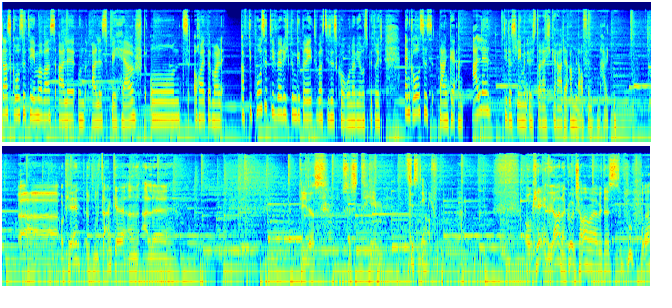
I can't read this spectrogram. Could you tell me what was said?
das große Thema, was alle und alles beherrscht. Und heute mal auf die positive Richtung gedreht, was dieses Coronavirus betrifft. Ein großes Danke an alle, die das Leben in Österreich gerade am Laufenden halten. Äh, okay, danke an alle, die das System System. laufen. Okay, ja, na gut, schauen wir mal, wie das. Puh, äh,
